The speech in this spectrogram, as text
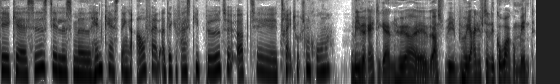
Det kan sidestilles med henkastning af affald, og det kan faktisk give bøde til op til 3.000 kroner. Vi vil rigtig gerne høre, øh, også vi er på jagt efter det gode argument,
